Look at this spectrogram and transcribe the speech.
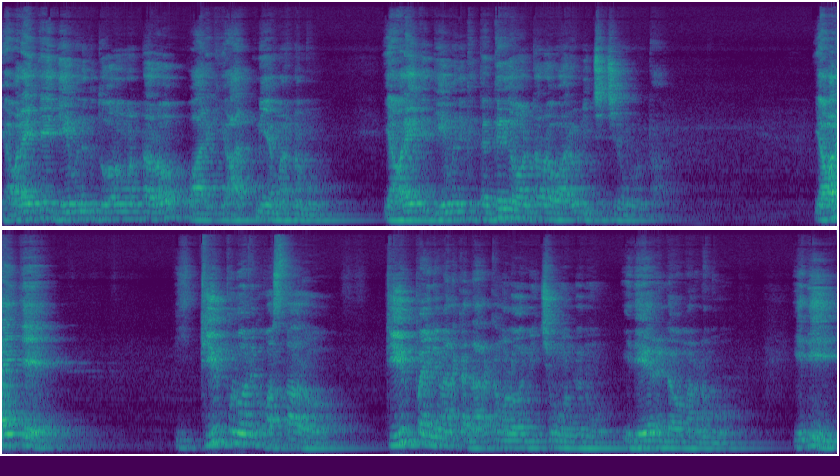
ఎవరైతే దేవునికి దూరం ఉంటారో వారికి ఆత్మీయ మరణము ఎవరైతే దేవునికి దగ్గరగా ఉంటారో వారు నిత్య ఉంటారు. ఎవరైతే ఈ తీర్పులోనికి వస్తారో తీర్పు అయిన వెనక నరకములో నిత్యం ఉండును ఇదే రెండవ మరణము. ఇది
